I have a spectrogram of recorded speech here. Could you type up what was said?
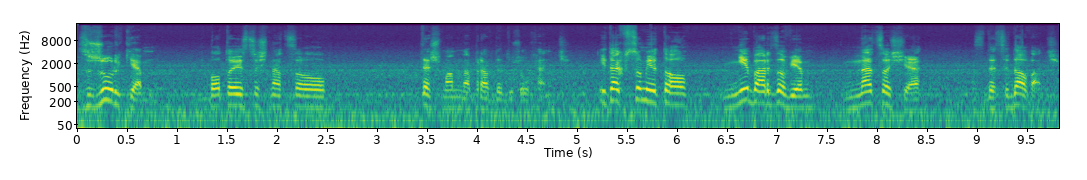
z żurkiem, bo to jest coś na co też mam naprawdę dużą chęć. I tak w sumie to nie bardzo wiem, na co się zdecydować.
